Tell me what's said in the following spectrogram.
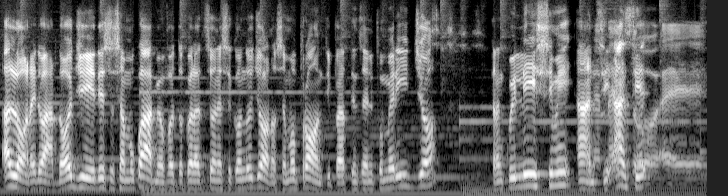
Allora Edoardo, oggi adesso siamo qua, abbiamo fatto colazione secondo giorno, siamo pronti, partenza nel pomeriggio, tranquillissimi, anzi, anzi, È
